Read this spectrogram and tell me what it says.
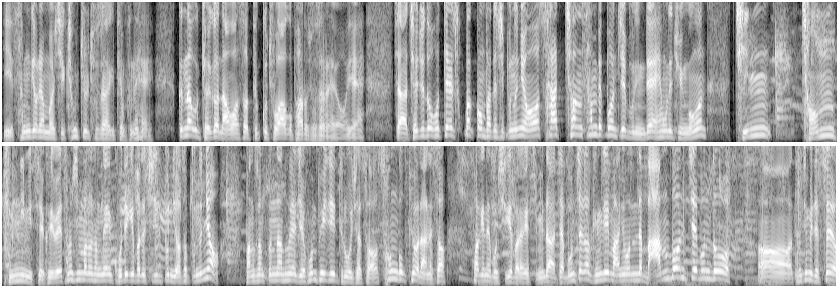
이 3개월에 한 번씩 청취율 조사하기 때문에 끝나고 결과 나와서 듣고 좋아하고 바로 조사를 해요. 예. 자, 제주도 호텔 숙박권 받으실 분은요, 4,300번째 분인데, 행운의 주인공은 진 점분님이세요. 그리고 왜 30만 원 상당의 고데기 받으실 분 6분은요, 방송 끝난 후에 제 홈페이지에 들어오셔서 선곡표 안에서 확인해 보시기 바라겠습니다. 자, 문자가 굉장히 많이 오는데, 만 번째 분도 어, 당첨이 됐어요.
